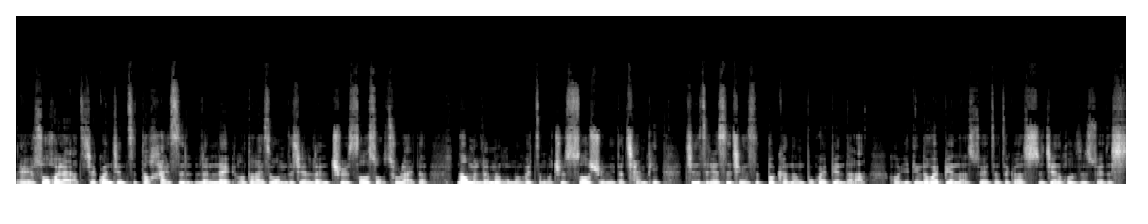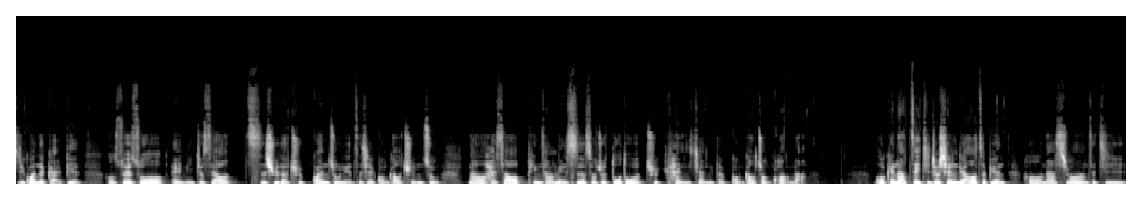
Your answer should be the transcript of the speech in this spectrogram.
诶，说回来啊，这些关键字都还是人类，然后都还是我们这些人去搜索出来的。那我们人们我们会怎么去搜寻你的产品？其实这件事情是不可能不会变的啦，哦，一定都会变的。随着这个时间或者是随着习惯的改变，哦，所以说，诶，你就是要持续的去关注你这些广告群组，然后还是要平常没事的时候就多多去看一下你的广告状况啦。OK，那这集就先聊到这边。好，那希望这集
